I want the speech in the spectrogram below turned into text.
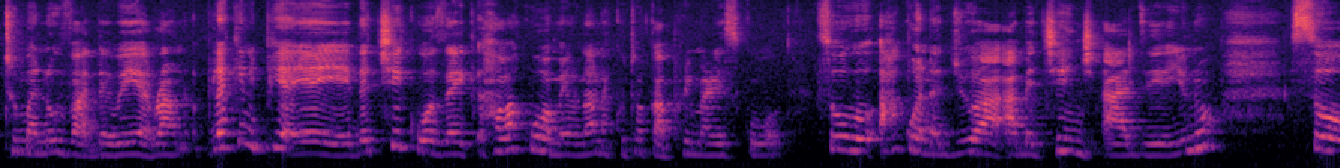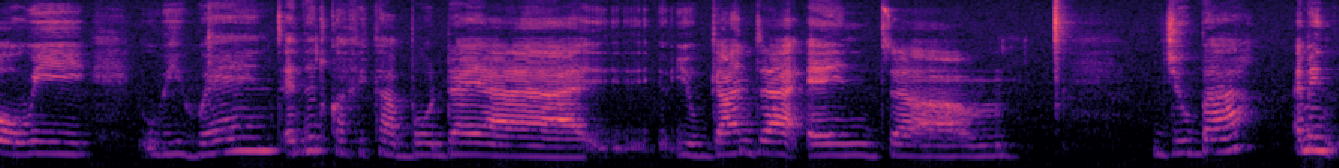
to maneuver the way around. Lakini pia yeye, the chick was like hawakuwa wameonana kutoka primary school, so hakuwa anajua amechange aje, you know. So we we went and then tukafika boda ya Uganda and um, Juba, I mean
